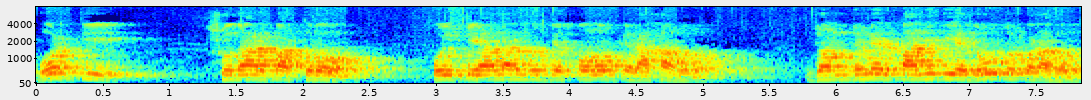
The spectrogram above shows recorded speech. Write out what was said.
ভর্তি সোনার পাত্র ওই পেয়ালার মধ্যে কলবকে রাখা হলো, জমজমের পানি দিয়ে দৌত করা হলো।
